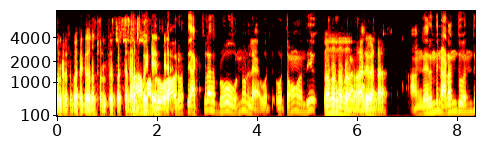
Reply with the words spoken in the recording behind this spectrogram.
சொல்றத பார்த்த கௌதம் சொல்றத பார்த்து நடந்து போயிட்டே இருக்காரு. அவர் வந்து ஆக்சுவலா ப்ரோ ஒண்ணும் இல்ல. ஒரு ஒருத்தவங்க வந்து no no no no no கூப்பிடுறாங்க. அது வேண்டாம். அங்க இருந்து நடந்து வந்து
